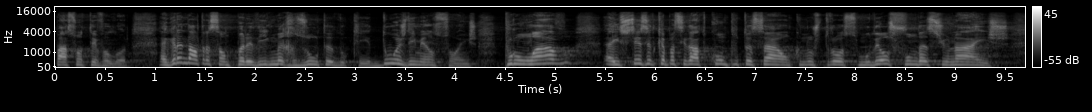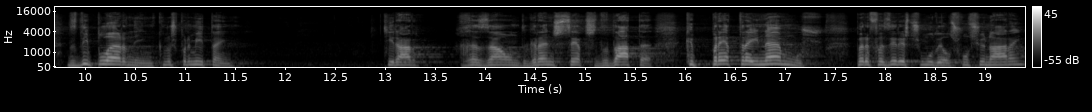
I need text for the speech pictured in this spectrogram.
passam a ter valor. A grande alteração de paradigma resulta do quê? Duas dimensões. Por um lado, a existência de capacidade de computação que nos trouxe modelos fundacionais de deep learning que nos permitem tirar razão de grandes sets de data que pré-treinamos para fazer estes modelos funcionarem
